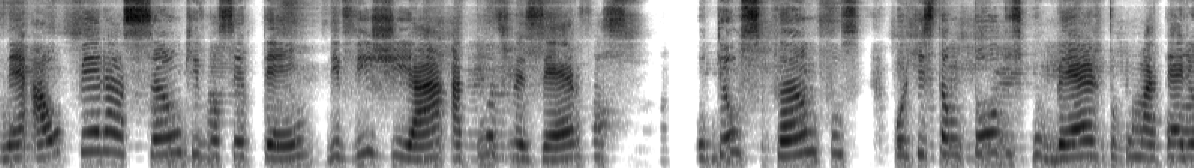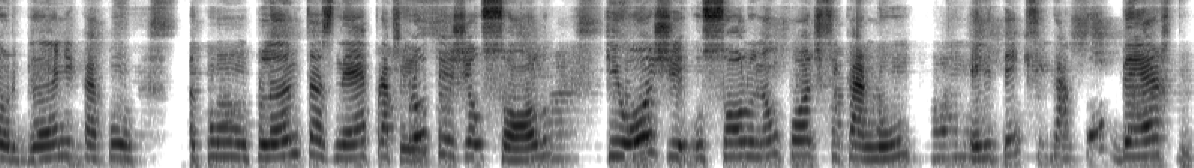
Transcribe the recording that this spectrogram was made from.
né? A operação que você tem de vigiar as tuas reservas, os teus campos, porque estão todos cobertos com matéria orgânica, com com plantas, né, para proteger o solo, que hoje o solo não pode ficar nu, ele tem que ficar coberto.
